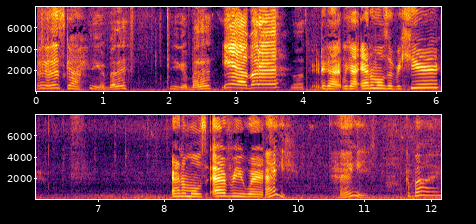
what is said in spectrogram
Look at this guy. You get better? You get better? Yeah, buddy. No, We got we got animals over here. Animals everywhere. Hey. Hey. Goodbye.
